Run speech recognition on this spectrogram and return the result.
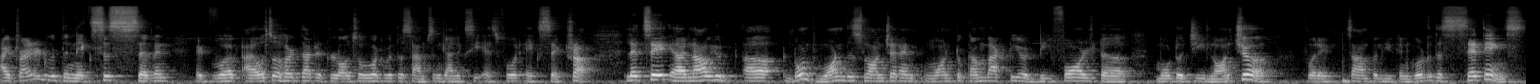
I tried it with the Nexus 7. It worked. I also heard that it will also work with the Samsung Galaxy S4, etc. Let's say uh, now you uh, don't want this launcher and want to come back to your default uh, Moto G launcher. For example, you can go to the settings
